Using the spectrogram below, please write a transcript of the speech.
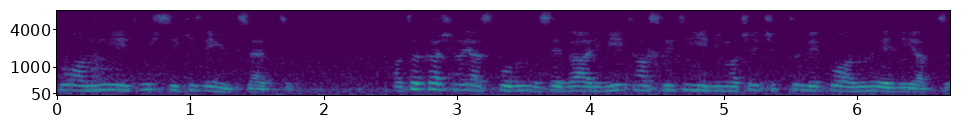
puanını 78'e yükseltti. Atakaş Hayaspor'un ise galibiyet hasreti 7 maça çıktı ve puanını 50 yaptı.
